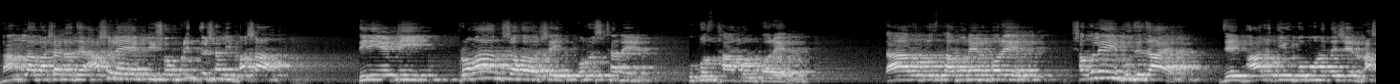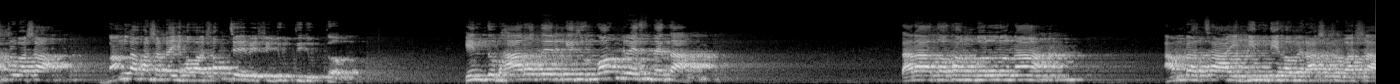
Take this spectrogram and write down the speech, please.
বাংলা ভাষাটা যে আসলে একটি সমৃদ্ধশালী ভাষা, তিনি এটি প্রমাণ সহ সেই অনুষ্ঠানে উপস্থাপন করেন। তার উপস্থাপনের পরে সকলেই বুঝে যায় যে ভারতীয় উপমহাদেশের রাষ্ট্রভাষা বাংলা ভাষাটাই হওয়া সবচেয়ে বেশি যুক্তিযুক্ত। কিন্তু ভারতের কিছু কংগ্রেস নেতা, তারা তখন বলল, না আমরা চাই হিন্দি হবে রাষ্ট্রভাষা।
